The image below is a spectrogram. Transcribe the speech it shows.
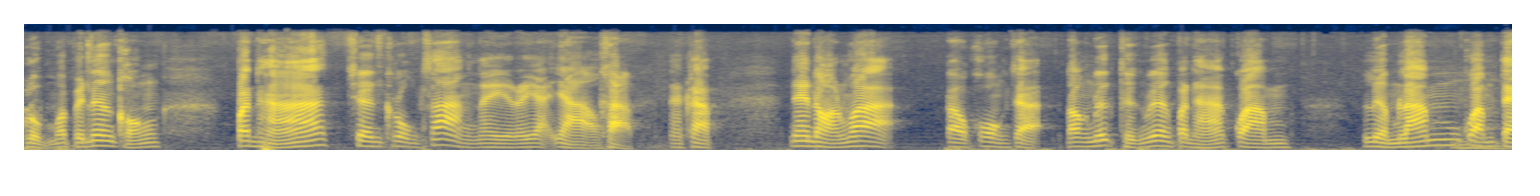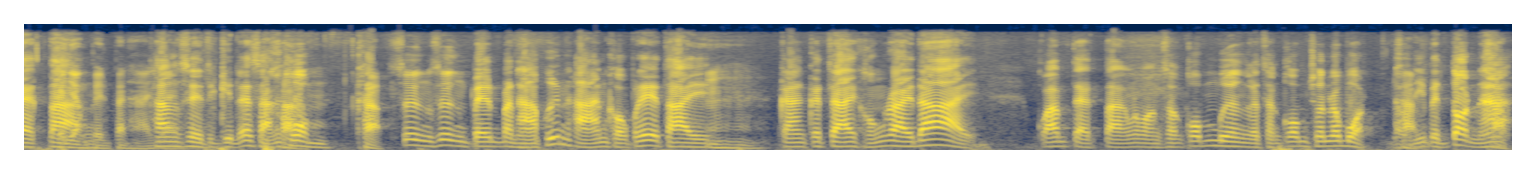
กลุ่มว่าเป็นเรื่องของปัญหาเชิงโครงสร้างในระยะยาว ครับ นะครับแน่นอนว่า เราคงจะต้องนึกถึงเรื่องปัญหาความเหลื่อมล้ำความแตกต่างก็ยังเป็นปัญหาใหญ่ทางเศรษฐกิจและสังคม ครับ ซึ่งซึ่งเป็นปัญหาพื้นฐานของประเทศไทย อืมการกระจายของรายได้ ความแตกต่างระหว่างสังคมเมืองกับสังคมชนบทเหล่านี้เป็นต้นนะครัฮะ บ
